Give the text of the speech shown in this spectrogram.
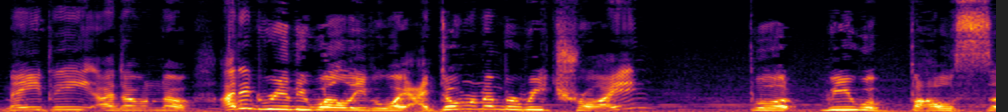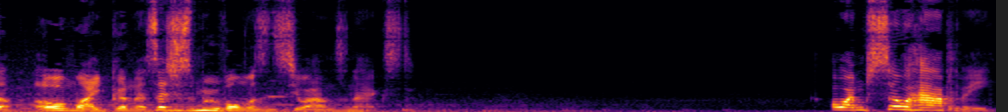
Maybe? I don't know. I did really well either way. I don't remember retrying, but we were bowsome. Oh my goodness. Let's just move onwards and see what happens next. Oh, I'm so happy.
